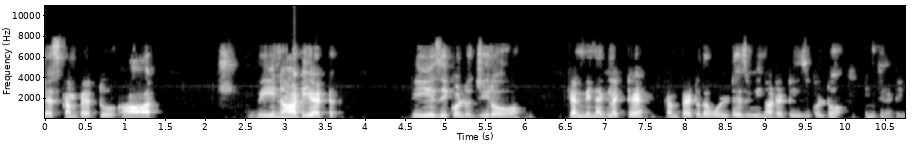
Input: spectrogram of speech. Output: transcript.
less compared to r v naught at t is equal to 0 can be neglected compared to the voltage v naught at t is equal to infinity.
